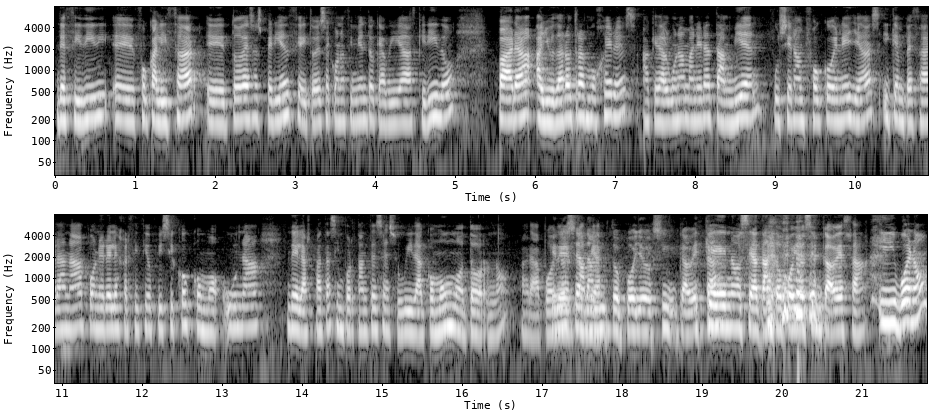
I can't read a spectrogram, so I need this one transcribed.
decidí eh, focalizar eh, toda esa experiencia y todo ese conocimiento que había adquirido para ayudar a otras mujeres a que de alguna manera también pusieran foco en ellas y que empezaran a poner el ejercicio físico como una de las patas importantes en su vida, como un motor, ¿no? Para poder que no sea tanto pollo sin cabeza. Que no sea tanto pollo sin cabeza. Y bueno,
